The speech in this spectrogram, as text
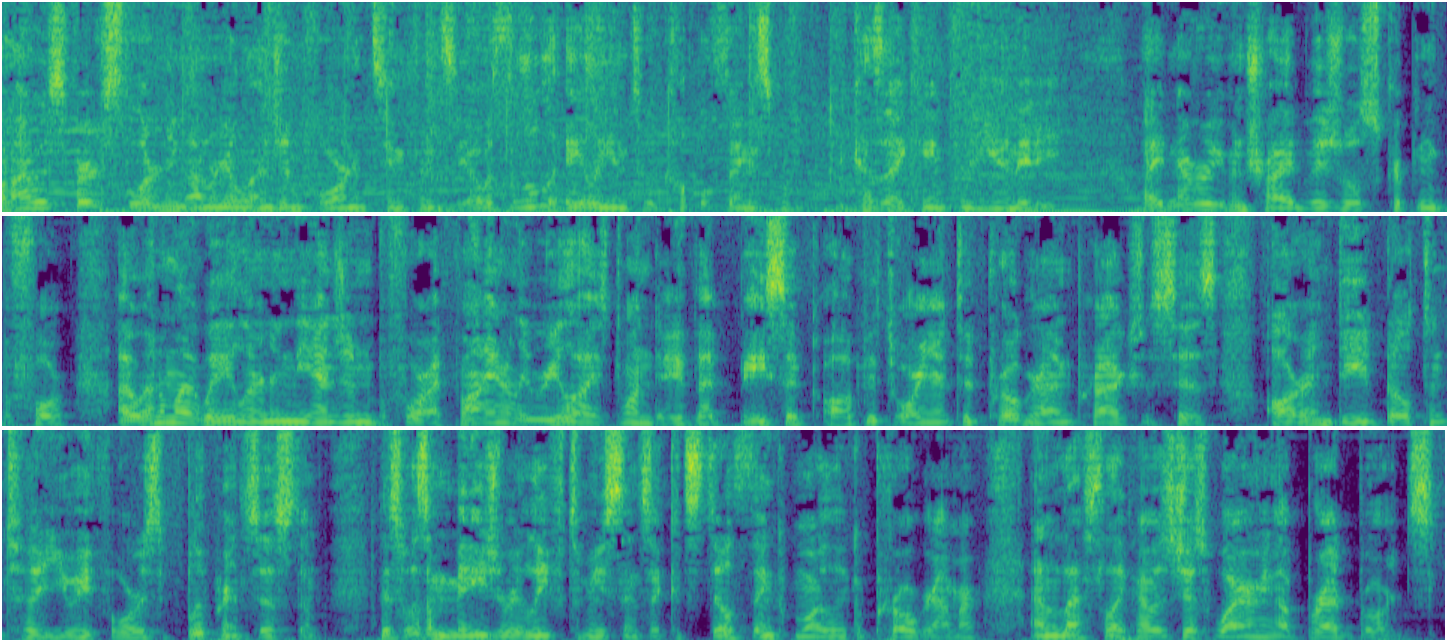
When I was first learning Unreal Engine 4 in its infancy, I was a little alien to a couple things because I came from Unity. I had never even tried visual scripting before. I went on my way learning the engine before I finally realized one day that basic object-oriented programming practices are indeed built into UE4's blueprint system. This was a major relief to me since I could still think more like a programmer and less like I was just wiring up breadboards.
